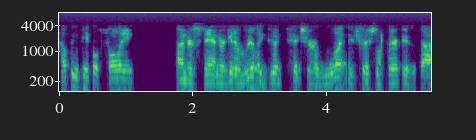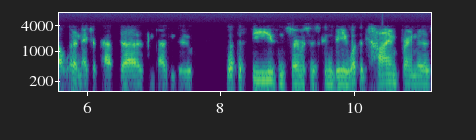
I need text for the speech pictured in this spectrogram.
helping people fully understand or get a really good picture of what nutritional therapy is about, what a naturopath does and doesn't do, what the fees and services can be, what the time frame is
